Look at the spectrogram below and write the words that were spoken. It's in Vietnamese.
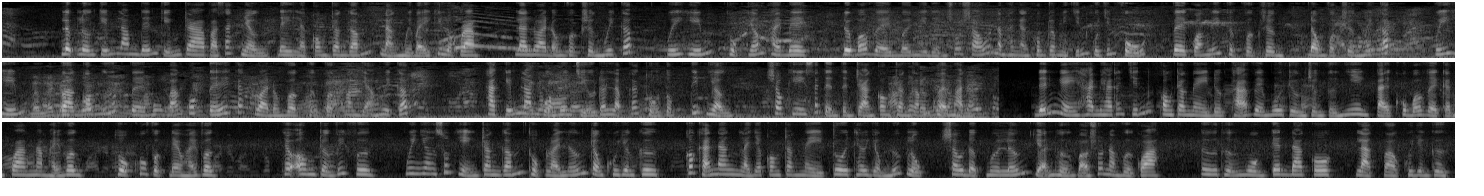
Lực lượng kiểm lâm đến kiểm tra và xác nhận đây là con trăng gấm nặng 17 kg, là loài động vật rừng nguy cấp, quý hiếm thuộc nhóm 2B, được bảo vệ bởi Nghị định số 6 năm 2019 của Chính phủ về quản lý thực vật rừng, động vật rừng nguy cấp, quý hiếm và công ước về buôn bán quốc tế các loài động vật thực vật hoang dã nguy cấp. Hạt Kiểm lâm quận Liên Chiểu đã lập các thủ tục tiếp nhận sau khi xác định tình trạng con trăn gấm khỏe mạnh. Đến ngày 22 tháng 9, con trăn này được thả về môi trường rừng tự nhiên tại khu bảo vệ cảnh quan Nam Hải Vân, thuộc khu vực đèo Hải Vân. Theo ông Trần Viết Phương, nguyên nhân xuất hiện trăng gấm thuộc loại lớn trong khu dân cư có khả năng là do con trăng này trôi theo dòng nước lụt sau đợt mưa lớn do ảnh hưởng bão số 5 vừa qua, từ thượng nguồn kênh Daco lạc vào khu dân cư.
